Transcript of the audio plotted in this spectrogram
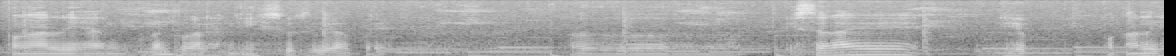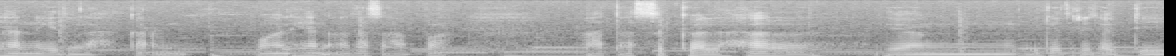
pengalihan bukan pengalihan isu sih apa ya? Uh, istilahnya ya pengalihan gitulah karena pengalihan atas apa? Atas segala hal yang udah terjadi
